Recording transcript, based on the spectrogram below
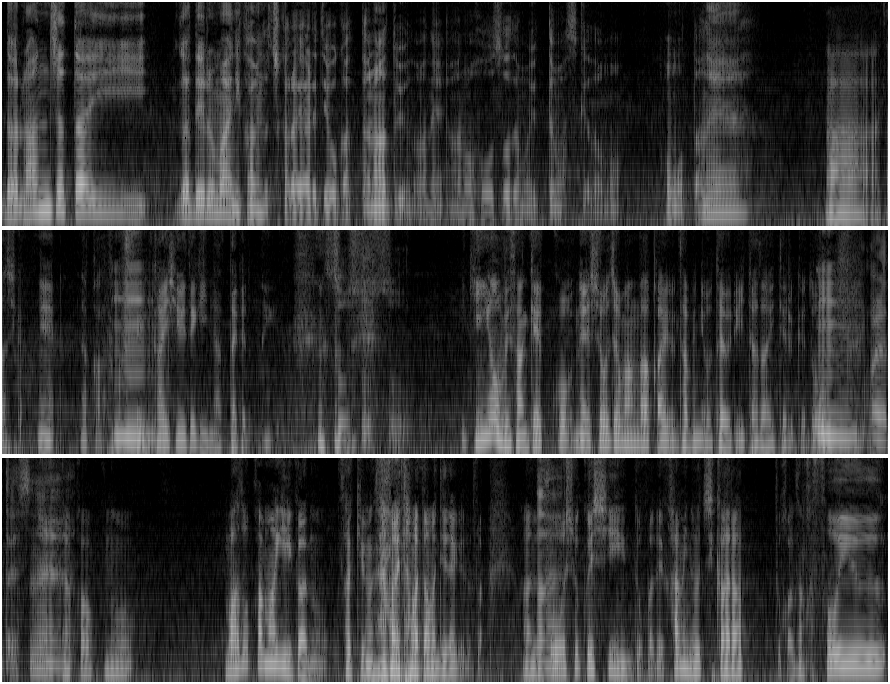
だからランジャタイが出る前に神の力やれてよかったなというのはね、あの放送でも言ってますけども、思ったね。ああ、確かにね。なんか伏線回収的になったけどね。そうそうそう。金曜日さん結構ね、少女漫画界のためにお便りいただいてるけど、うん、ありがたいですねなん。かこの、マドカマギカの、さっきの名前たまたま出たけどさ、あの、はい装飾シーンとかで神の力とか、なんかそういう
